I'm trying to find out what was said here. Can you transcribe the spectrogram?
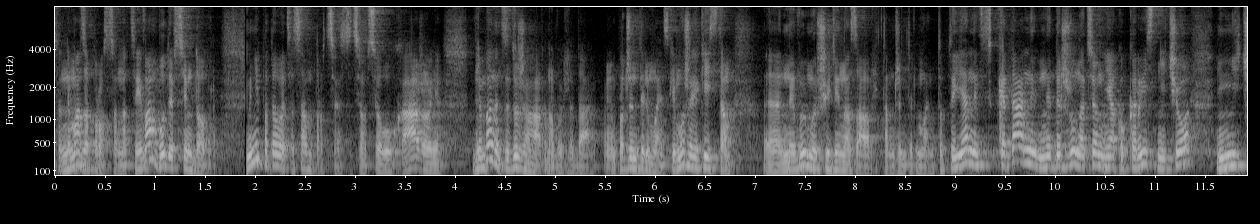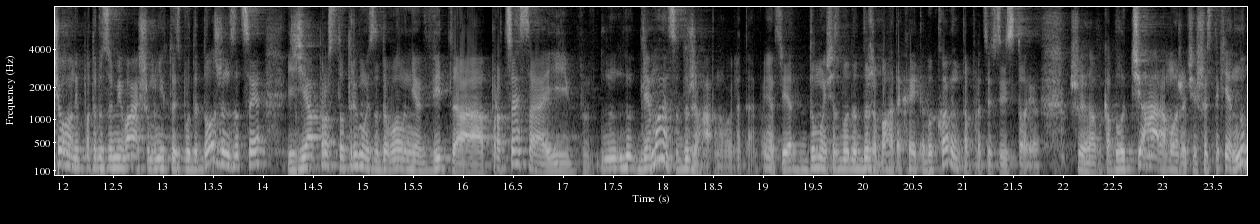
це, нема запросу на це, і вам буде всім добре. Мені подобається сам процес цього всього ухажування. Для мене це дуже гарно виглядає. По-джентльменськи. Може, якийсь там е, невимирший динозавр, там джентльмен. Тобто я не, не держу на цьому ніяку користь, нічого, нічого не подрозуміваю, що мені хтось буде должен за це. Я просто отримую задоволення від а, процесу, і ну, для мене це дуже гарно виглядає. Я думаю, що буде дуже багато хейтових коментів про цю всю історію, що там каблучара може чи щось таке. Ну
